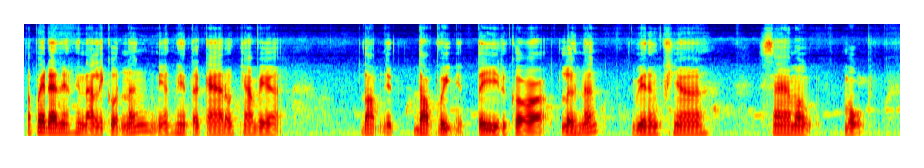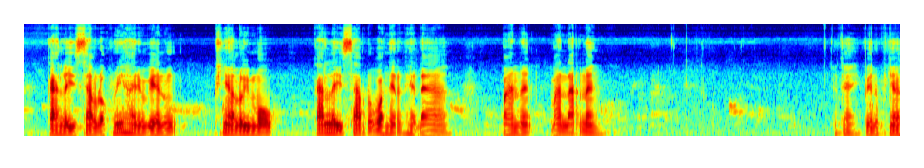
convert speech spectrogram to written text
ដល់ពេលដែលអ្នកគ្នាដាក់លេខកូដហ្នឹងអ្នកគ្នាត្រូវការរងចាំវា10 10វិនាទីឬក៏លើសហ្នឹងវានឹងផ្ញើ សារមកមកកាន់លេខទូរស័ព្ទរបស់គ្នាហើយវានឹងផ្ញើលុយមកកាន់លេខទូរស័ព្ទរបស់អ្នកគ្នាដែលបានបានដាក់ហ្នឹងអូខេវានឹងផ្ញើ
